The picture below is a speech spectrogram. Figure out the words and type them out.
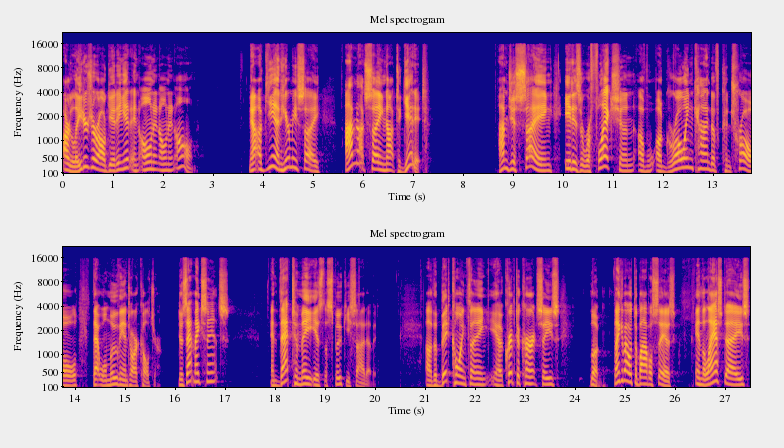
Our leaders are all getting it, and on and on and on. Now, again, hear me say, I'm not saying not to get it. I'm just saying it is a reflection of a growing kind of control that will move into our culture. Does that make sense? And that to me is the spooky side of it. Uh, the Bitcoin thing, uh, cryptocurrencies, look, Think about what the Bible says. In the last days,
